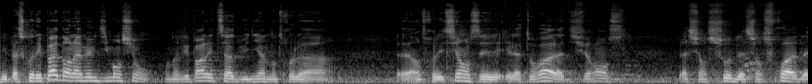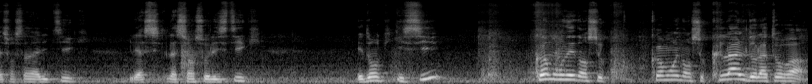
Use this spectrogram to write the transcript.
Mais parce qu'on n'est pas dans la même dimension. On avait parlé de ça, du lien entre, la, euh, entre les sciences et, la Torah, la différence. La science chaude, la science froide, la science analytique, la, science holistique. Et donc ici, comme on est dans ce, comme on est dans ce klal de la Torah,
